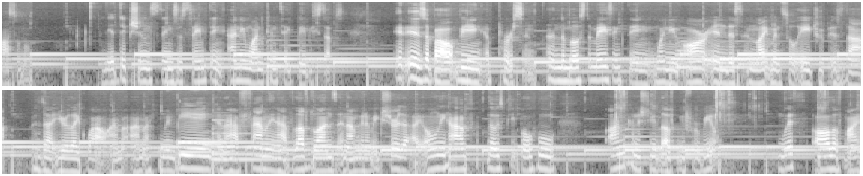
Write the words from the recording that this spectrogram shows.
possible. The addictions, things, the same thing. Anyone can take baby steps it is about being a person. And the most amazing thing when you are in this enlightenment soul age group is that is that you're like, wow, I'm a, I'm a human being and I have family and I have loved ones and I'm going to make sure that I only have those people who unconditionally love me for real with all of my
